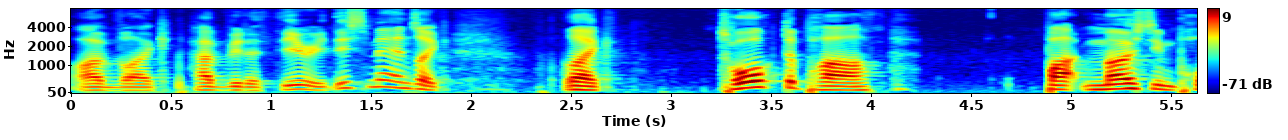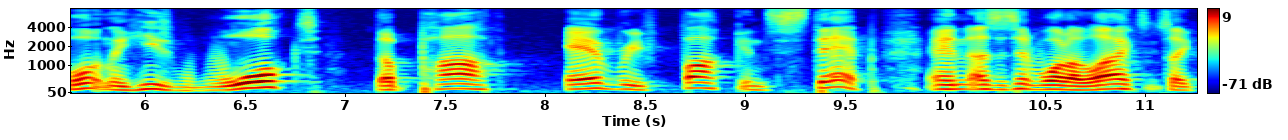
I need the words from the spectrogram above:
I've like, have a bit of theory. This man's like, like, talk the path, but most importantly, he's walked the path every fucking step. And as I said, what I liked, it's like,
